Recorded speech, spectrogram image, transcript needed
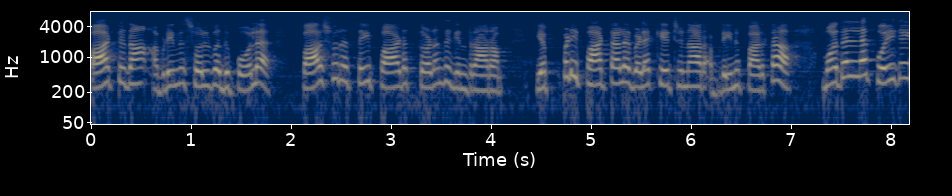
பாட்டு தான் அப்படின்னு சொல்வது போல பாசுரத்தை பாடத் தொடங்குகின்றாராம். எப்படி பாட்டால விளக்கேற்றினார் அப்படின்னு பார்த்தா முதல்ல பொய்கை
